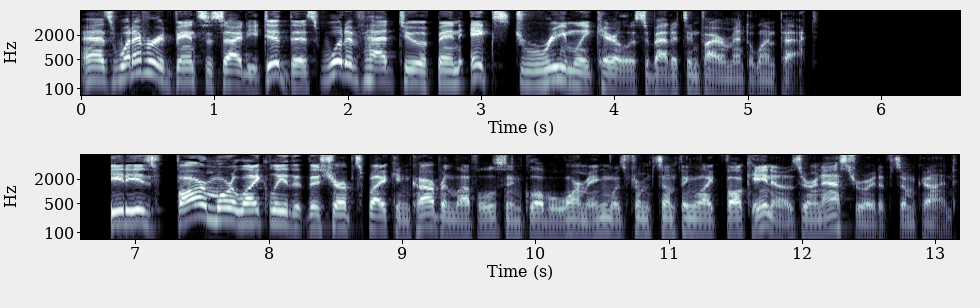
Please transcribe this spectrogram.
as whatever advanced society did this would have had to have been extremely careless about its environmental impact. It is far more likely that this sharp spike in carbon levels and global warming was from something like volcanoes or an asteroid of some kind.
